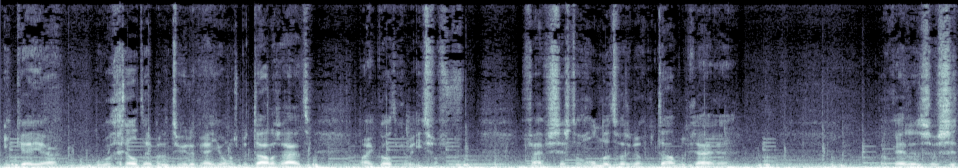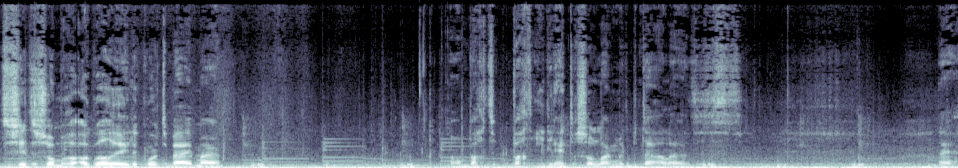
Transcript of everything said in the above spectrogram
Ikea. Hoe we geld hebben natuurlijk. Jongens, betalen ze uit. Maar ik god, ik heb iets van 6500 wat ik nog betaald moet krijgen. Oké, dus er zitten, sommigen ook wel hele korte bij. Maar waarom wacht, wacht iedereen toch zo lang met betalen? Nou ja,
